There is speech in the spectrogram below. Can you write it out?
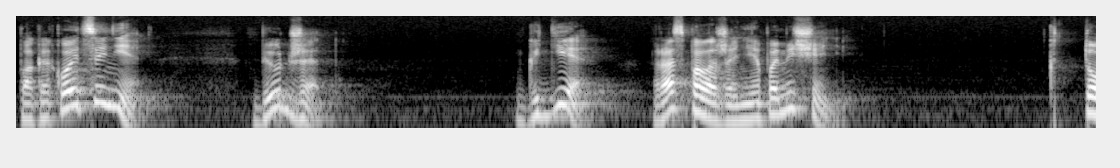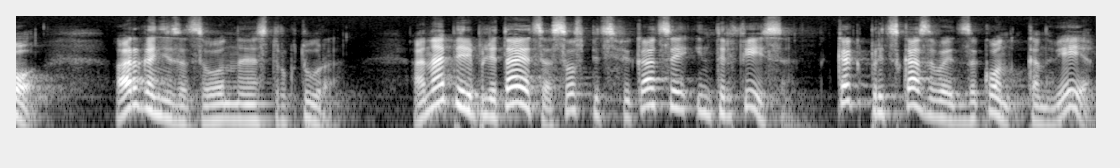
По какой цене? Бюджет. Где? Расположение помещений. Кто? Организационная структура. Она переплетается со спецификацией интерфейса. Как предсказывает закон конвея,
